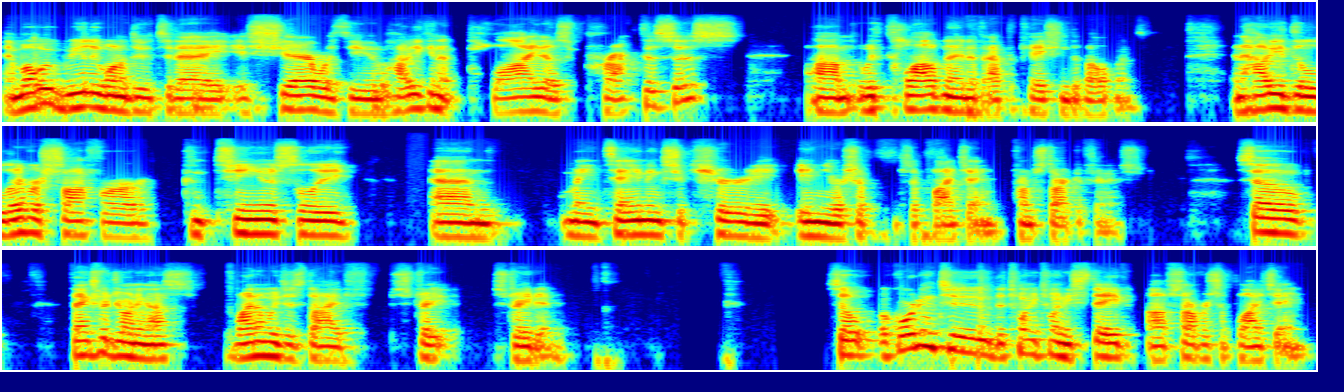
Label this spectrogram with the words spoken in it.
And what we really want to do today is share with you how you can apply those practices um, with cloud native application development and how you deliver software continuously and maintaining security in your supply chain from start to finish. So thanks for joining us. Why don't we just dive straight straight in? So according to the 2020 state of software supply chain,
